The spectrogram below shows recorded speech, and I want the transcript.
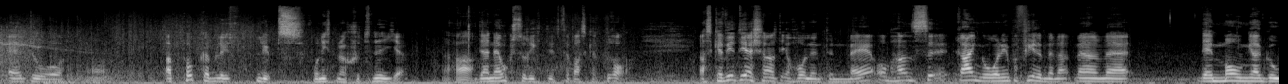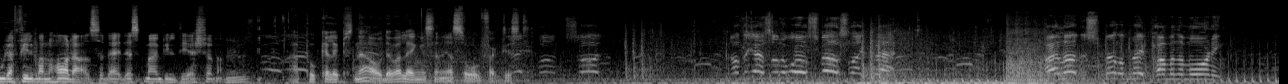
Är då Apocalypse från 1979. Jaha. Den är också riktigt förbaskat bra. Jag ska villigt erkänna att jag håller inte med om hans eh, rangordning på filmerna men eh, det är många goda filmer han har där alltså. Det, det ska man villigt erkänna. Apocalypse Now, det var länge sedan jag såg faktiskt. Nothing else in the world smells like that. I love the smell of napalm in the morning.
